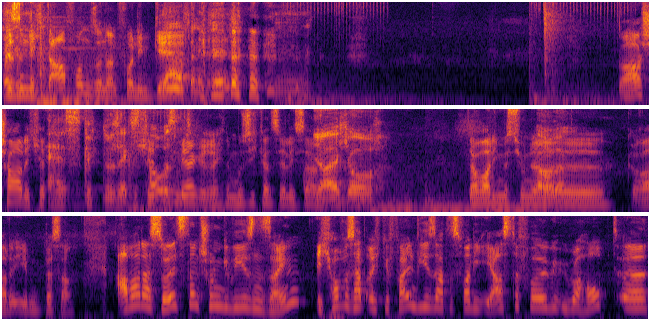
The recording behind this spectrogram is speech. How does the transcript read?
Also nicht davon, sondern von dem Geld. Ja, von dem Geld. mhm. Ah, schade. Ich hätte, es gibt nur 6000. mehr gerechnet, muss ich ganz ehrlich sagen. Ja, ich auch. Da war die Mission ja äh, gerade eben besser. Aber das soll es dann schon gewesen sein. Ich hoffe, es hat euch gefallen. Wie gesagt, das war die erste Folge überhaupt äh,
